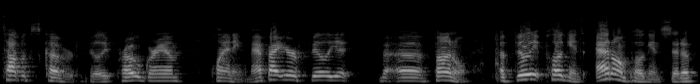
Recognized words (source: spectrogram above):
Topics covered: affiliate program planning, map out your affiliate uh, funnel, affiliate plugins, add-on plugins, setup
